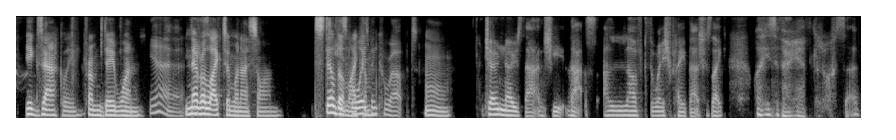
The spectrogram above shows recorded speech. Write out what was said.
Exactly from day one. yeah Never liked him when I saw him. Still don't he's like always him. been corrupt. Mm. Joan knows that, and she that's I loved the way she played that. She's like, "Well, he's a very ethical officer."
